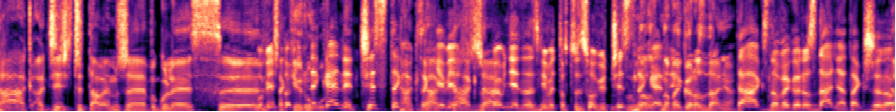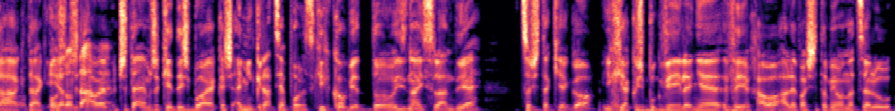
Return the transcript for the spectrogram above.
Tak, a gdzieś czytałem, że w ogóle jest e, Bo wiesz, to inne ruch geny, czyste, Tak, takie tak, wiesz, tak, zupełnie nazwijmy to w cudzysłowie, z, czyste no, z geny. nowego rozdania. Tak, z nowego rozdania, także no, Tak, tak. I ja czytałem, czytałem, że kiedyś była jakaś emigracja polskich kobiet do, na Islandię. Coś takiego. Ich jakoś Bóg wie ile nie wyjechało, ale właśnie to miało na celu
